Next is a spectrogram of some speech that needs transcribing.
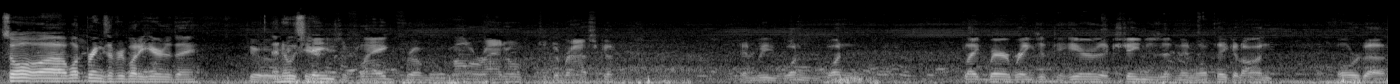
So, uh, what brings everybody here today? To And who's here? exchange the flag from Colorado to Nebraska. And we, one, one flag bearer brings it to here, exchanges it, and then we'll take it on over to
